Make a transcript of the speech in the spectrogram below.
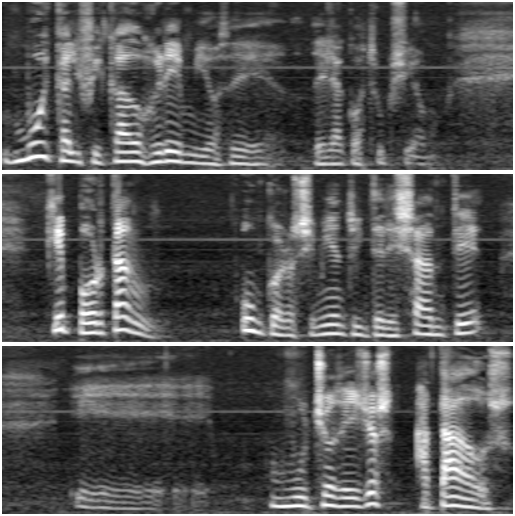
muy calificados gremios de, de la construcción que portan un conocimiento interesante, eh, muchos de ellos atados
